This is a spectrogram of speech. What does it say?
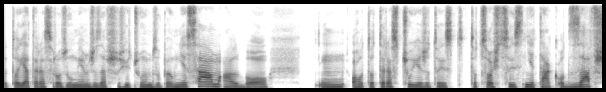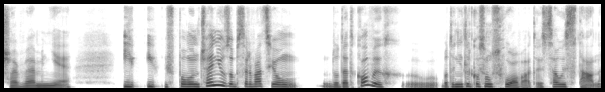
e, to ja teraz rozumiem, że zawsze się czułem zupełnie sam, albo mm, o, to teraz czuję, że to jest to coś, co jest nie tak od zawsze we mnie. I, i w połączeniu z obserwacją dodatkowych, e, bo to nie tylko są słowa, to jest cały stan,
